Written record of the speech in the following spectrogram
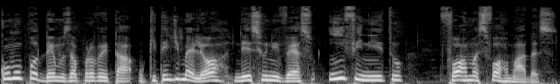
como podemos aproveitar o que tem de melhor nesse universo infinito formas formadas?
